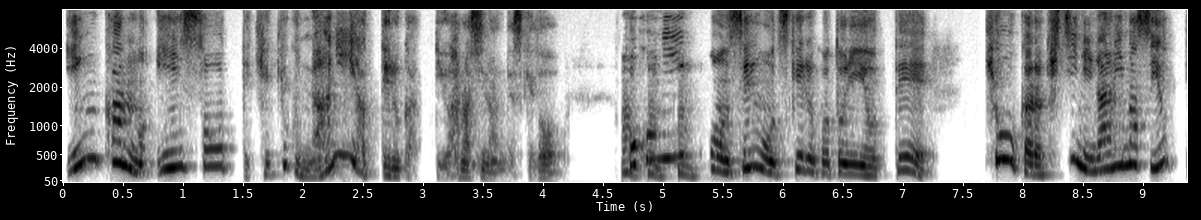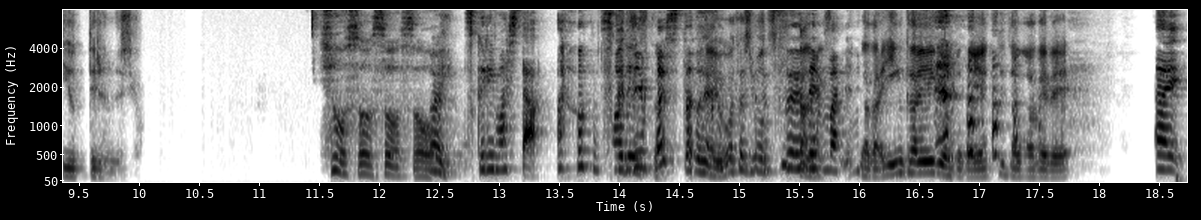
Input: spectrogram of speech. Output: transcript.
印鑑の印相って結局何やってるかっていう話なんですけど、ここにうんうん一本線をつけることによって、今日から基地になりますよって言ってるんですよ。そうそうそうそう。はい作りました。作りました。はい、私も作ったんです。だから印鑑営業とかやってたおかげで、はい。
